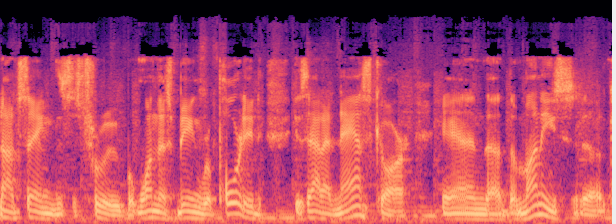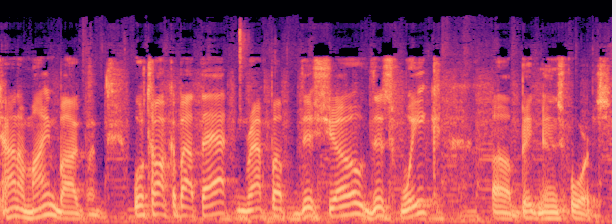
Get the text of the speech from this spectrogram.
not saying this is true, but one that's being reported is out of NASCAR, and uh, the money's uh, kind of mind-boggling. We'll talk about that and wrap up this show this week. Uh, Big Noon Sports.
